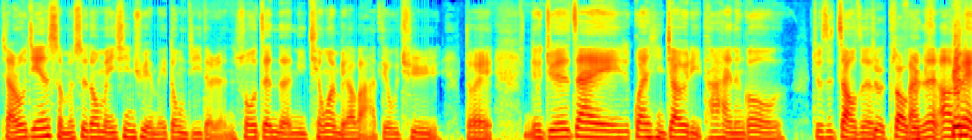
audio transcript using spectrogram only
假如今天什么事都没兴趣也没动机的人，说真的，你千万不要把他丢去。对，你觉得在惯行教育里，他还能够。就是照着，就照着反正啊，对，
